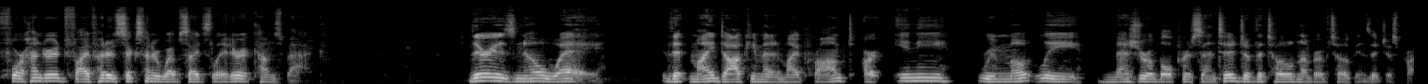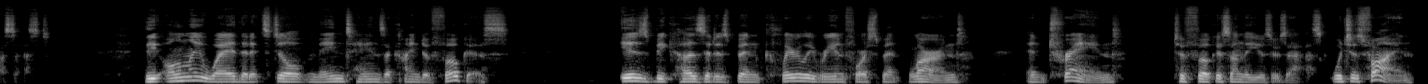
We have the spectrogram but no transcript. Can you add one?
400, 500, 600 websites later, it comes back. There is no way that my document and my prompt are any remotely measurable percentage of the total number of tokens it just processed. The only way that it still maintains a kind of focus is because it has been clearly reinforcement learned and trained to focus on the user's ask, which is fine.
